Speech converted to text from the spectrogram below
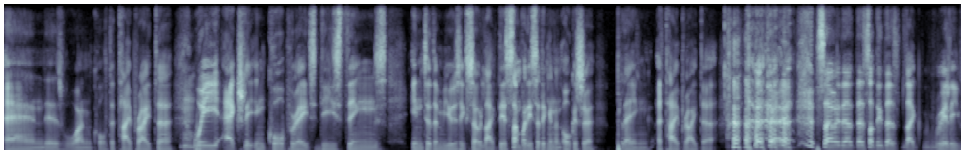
And there's one called the typewriter, Mm. he actually incorporates these things into the music. So, like, there's somebody sitting in an orchestra playing a typewriter. okay. so that, that's something that's like really.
